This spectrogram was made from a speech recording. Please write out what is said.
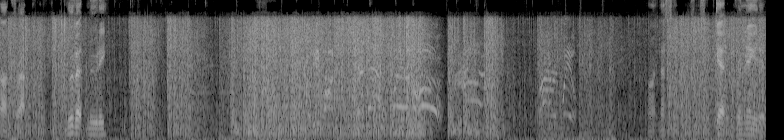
Ah, crap. Move it, Moody. Keep on! Get down! Fire in the hole! Fire and wheel! Alright, that's it. Let's get grenaded.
